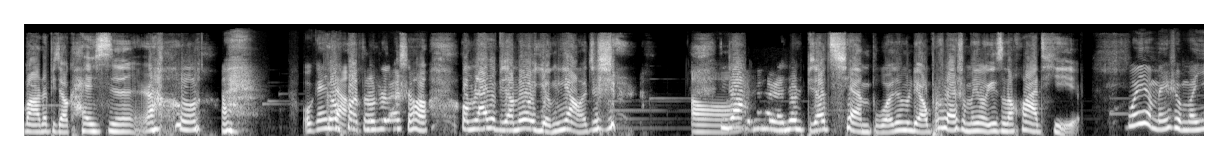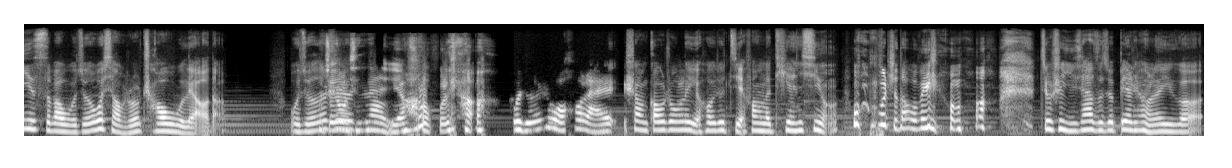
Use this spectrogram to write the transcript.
玩的比较开心。然后，哎，我跟你讲，跟我同桌的时候，我们俩就比较没有营养，就是哦，你知道我那个人就是比较浅薄，就聊不出来什么有意思的话题。我也没什么意思吧？我觉得我小时候超无聊的。我觉得，觉得我现在也好无聊。我觉得是我后来上高中了以后就解放了天性，我不知道为什么，就是一下子就变成了一个。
